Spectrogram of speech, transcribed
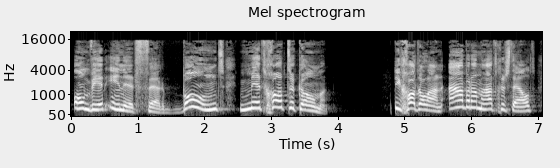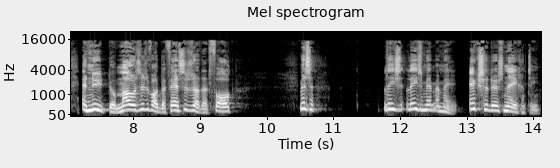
om weer in het verbond met God te komen. Die God al aan Abraham had gesteld en nu door Mozes wordt bevestigd zodat het volk. Mensen, lees, lees met me mee. Exodus 19.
